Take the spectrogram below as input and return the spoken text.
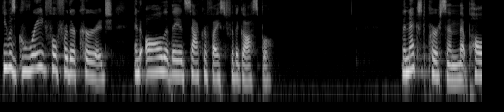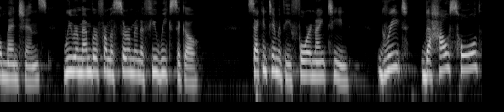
He was grateful for their courage and all that they had sacrificed for the gospel. The next person that Paul mentions, we remember from a sermon a few weeks ago. 2 Timothy 4:19. Greet the household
